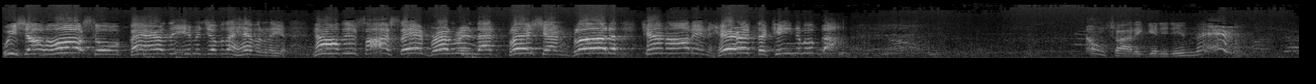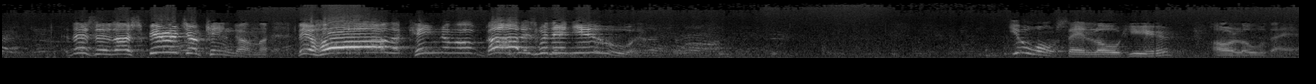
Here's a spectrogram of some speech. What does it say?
we shall also bear the image of the heavenly. Now this I say, brethren, that flesh and blood cannot inherit the kingdom of God. Don't try to get it in there. This is a spiritual kingdom. Behold, the kingdom of God is within you. You won't say, Lo here or lo there.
